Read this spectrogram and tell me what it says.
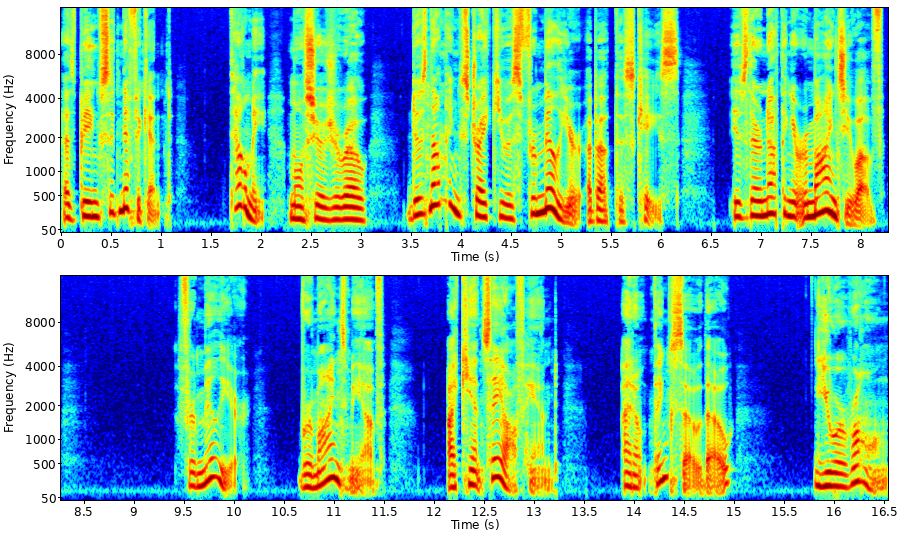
as being significant. Tell me, Monsieur Giraud, does nothing strike you as familiar about this case? Is there nothing it reminds you of? Familiar? Reminds me of? I can't say offhand. I don't think so, though. You are wrong,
